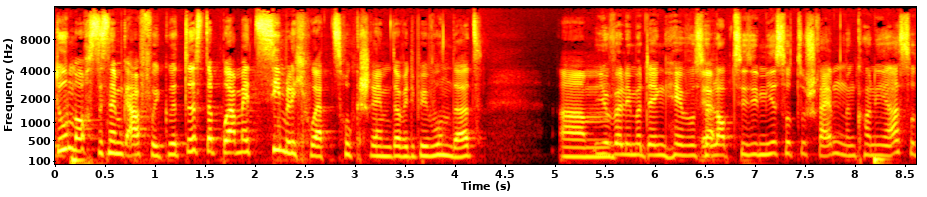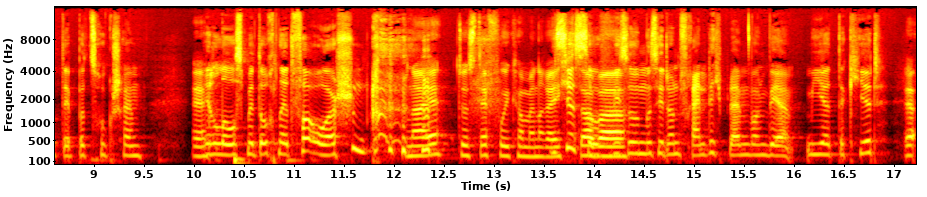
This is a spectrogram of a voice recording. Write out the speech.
Du machst das nämlich auch voll gut. Du hast ein paar Mal ziemlich hart zurückgeschrieben, da habe ich dich bewundert. Ja, weil ich mir denke, hey, was Ja. erlaubt sie sich mir so zu schreiben? Dann kann ich auch so deppert zurückschreiben. Ja. Ihr lasst mich doch nicht verarschen. Nein, du hast ja vollkommen recht. ist ja so. Wieso muss ich dann freundlich bleiben, wenn wer mich attackiert ja.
